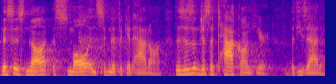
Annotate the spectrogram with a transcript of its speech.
this is not a small, insignificant add on. This isn't just a tack on here that he's adding.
